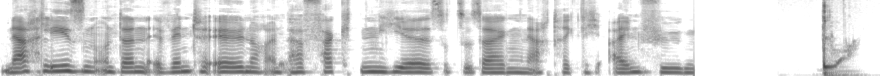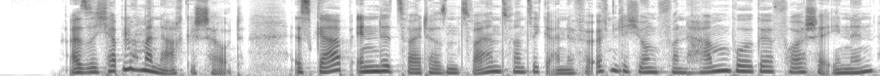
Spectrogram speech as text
nachlesen und dann eventuell noch ein paar Fakten hier sozusagen nachträglich einfügen. Also ich habe nochmal nachgeschaut. Es gab Ende 2022 eine Veröffentlichung von Hamburger Forscherinnen,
